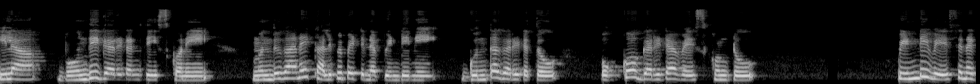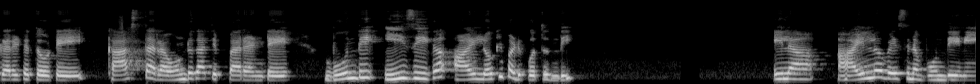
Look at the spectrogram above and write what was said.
ఇలా బూందీ గరిటను తీసుకొని ముందుగానే కలిపి పెట్టిన పిండిని గుంత గరిటతో ఒక్కో గరిట వేసుకుంటూ పిండి వేసిన గరిటతోటే కాస్త రౌండ్గా తిప్పారంటే బూందీ ఈజీగా ఆయిల్లోకి పడిపోతుంది. ఇలా ఆయిల్లో వేసిన బూందీని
